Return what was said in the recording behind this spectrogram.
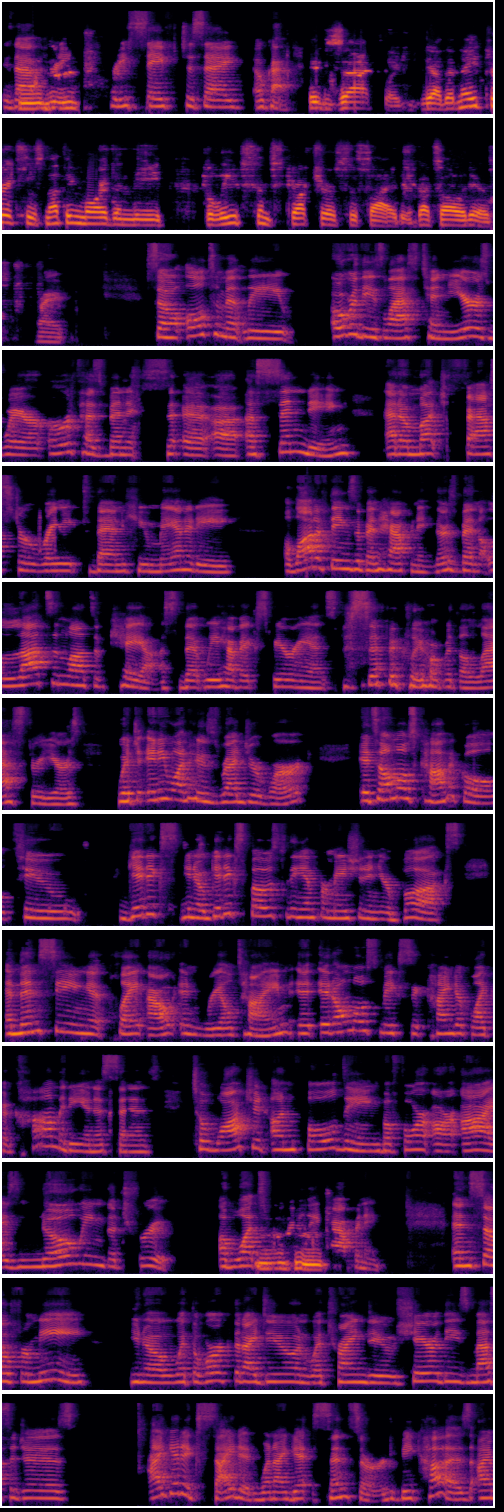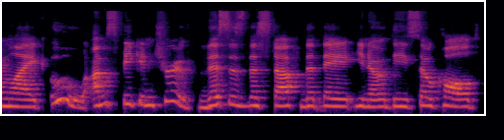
Is that mm-hmm. pretty, pretty safe to say? Okay. Exactly. Yeah, the matrix is nothing more than the beliefs and structure of society. That's all it is. Right. So ultimately, over these last 10 years, where Earth has been ex- uh, uh, ascending at a much faster rate than humanity, a lot of things have been happening. There's been lots and lots of chaos that we have experienced specifically over the last three years, which anyone who's read your work, it's almost comical to get ex, you know get exposed to the information in your books and then seeing it play out in real time it, it almost makes it kind of like a comedy in a sense to watch it unfolding before our eyes knowing the truth of what's mm-hmm. really happening. And so for me, you know, with the work that I do and with trying to share these messages, I get excited when I get censored because I'm like, ooh, I'm speaking truth. This is the stuff that they, you know, these so called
